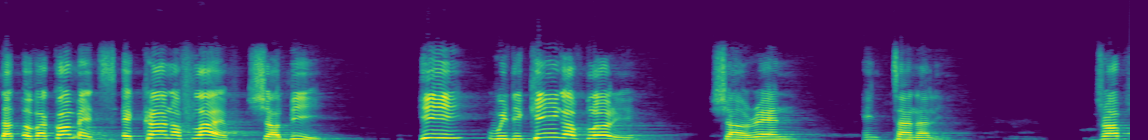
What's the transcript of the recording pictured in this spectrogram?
that overcometh a crown of life shall be. He with the King of glory shall reign eternally. Drop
